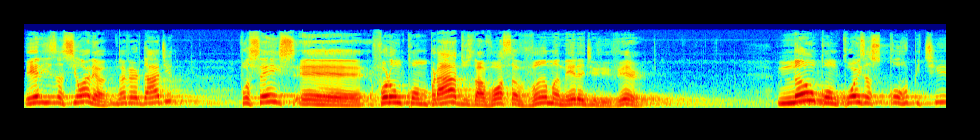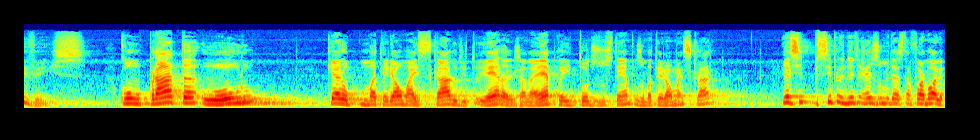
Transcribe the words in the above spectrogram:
ele diz assim: Olha, na verdade, vocês é, foram comprados da vossa vã maneira de viver, não com coisas corruptíveis, como prata ou ouro, que era o material mais caro, de, era já na época e em todos os tempos o material mais caro. E ele simplesmente resume desta forma: olha,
